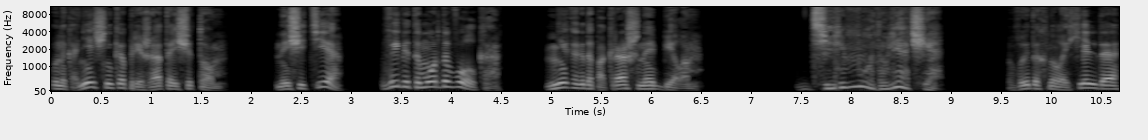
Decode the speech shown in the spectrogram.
у наконечника, прижатое щитом. На щите выбита морда волка, некогда покрашенная белым. «Дерьмо нулячье!» — выдохнула Хельда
